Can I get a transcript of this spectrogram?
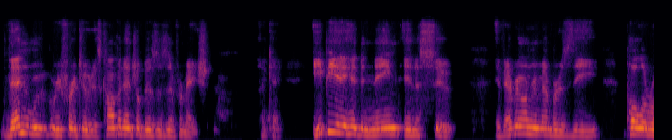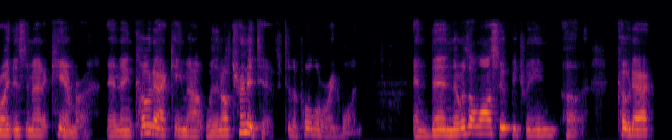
then we referred to it as confidential business information. Okay. EPA had been named in a suit. If everyone remembers the Polaroid Instamatic camera. And then Kodak came out with an alternative to the Polaroid one. And then there was a lawsuit between uh, Kodak,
